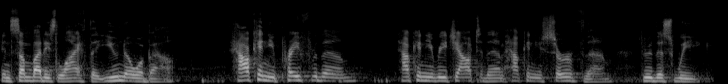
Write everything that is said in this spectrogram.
in somebody's life that you know about. How can you pray for them? How can you reach out to them? How can you serve them? Through this week.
